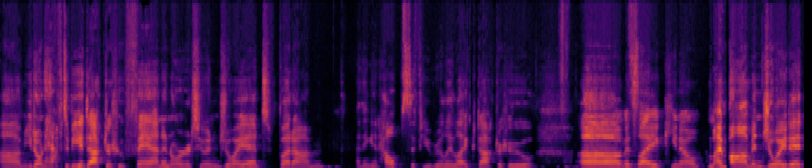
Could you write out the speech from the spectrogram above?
Um, you don't have to be a doctor who fan in order to enjoy it but um I think it helps if you really like Doctor Who. Um, it's like, you know, my mom enjoyed it,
